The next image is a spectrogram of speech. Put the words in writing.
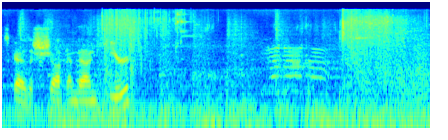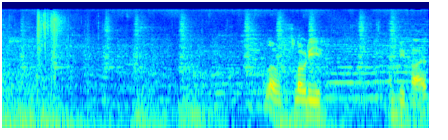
This guy has a shotgun down here. Hello, floaty MP5.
